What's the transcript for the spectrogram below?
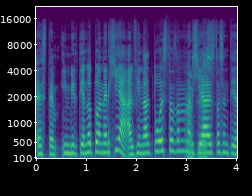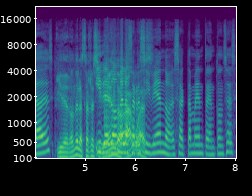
este, invirtiendo tu energía. Al final tú estás dando energía a estas entidades. ¿Y de dónde la estás recibiendo? Y de dónde la estás recibiendo, exactamente. Entonces,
